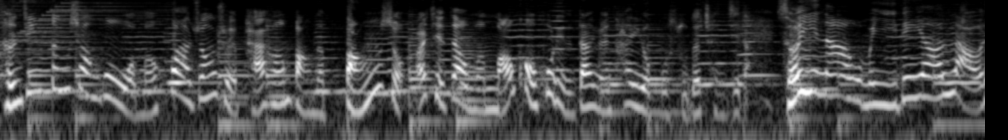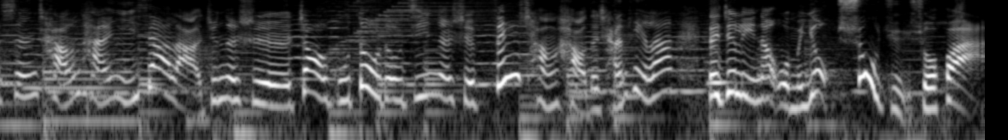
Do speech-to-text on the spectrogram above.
曾经登上过我们化妆水排行榜的榜首，而且在我们毛孔护理的单元，它也有不俗的成绩的。所以呢，我们一定要老生常谈一下啦，真的是照顾痘痘肌呢是非常好的产品啦。在这里呢，我们用数据说话，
